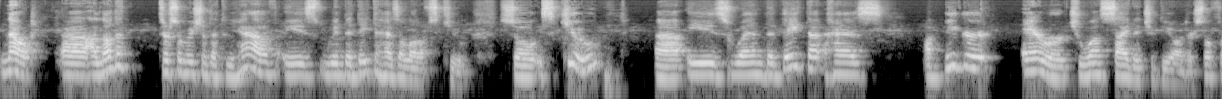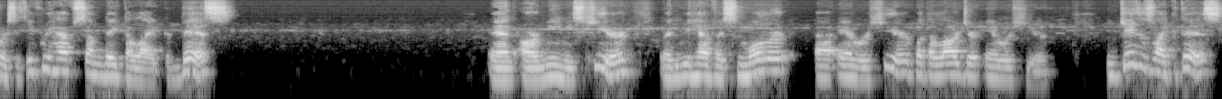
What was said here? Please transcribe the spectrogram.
Now, uh, another transformation that we have is when the data has a lot of skew. So skew uh, is when the data has a bigger error to one side than to the other. So for instance, if we have some data like this, and our mean is here, and we have a smaller uh, error here, but a larger error here. In cases like this,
